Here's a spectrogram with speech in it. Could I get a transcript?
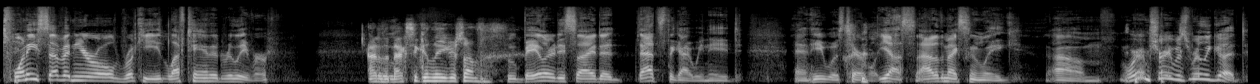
27 year old rookie left handed reliever out of the Mexican League or something. Who Baylor decided that's the guy we need, and he was terrible. yes, out of the Mexican League, um, where I'm sure he was really good.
